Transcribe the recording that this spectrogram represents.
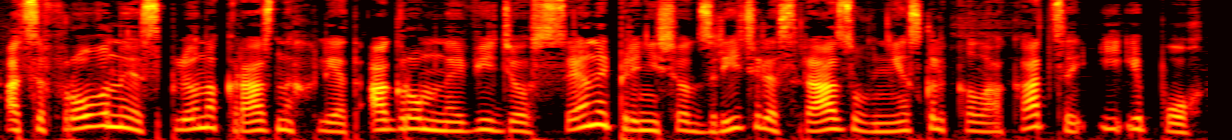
оцифрованные с пленок разных лет. Огромное огромная видеосцена перенесет зрителя сразу в несколько локаций и эпох.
